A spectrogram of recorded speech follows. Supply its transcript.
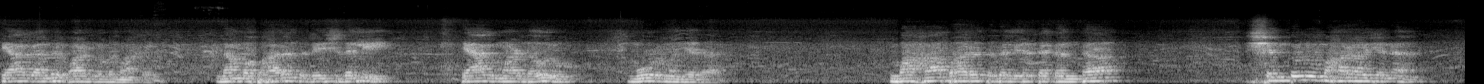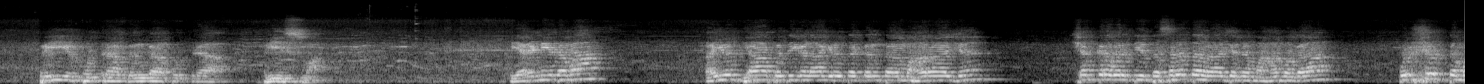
ತ್ಯಾಗ ಅಂದ್ರೆ ಬಹಳ ದೊಡ್ಡ ಮಾತು. ನಮ್ಮ ಭಾರತ ದೇಶದಲ್ಲಿ ತ್ಯಾಗ ಮಾಡಿದವರು ಮೂರು ಮಂದಿ ಅದಾರ. ಮಹಾಭಾರತದಲ್ಲಿರತಕ್ಕಂಥ ಶಂತನು ಮಹಾರಾಜನ ಪ್ರಿಯ ಪುತ್ರ, ಗಂಗಾಪುತ್ರ ಭೀಷ್ಮ. ಎರಡನೇದವ ಅಯೋಧ್ಯಾಪತಿಗಳಾಗಿರತಕ್ಕಂಥ ಮಹಾರಾಜ, ಚಕ್ರವರ್ತಿ ದಶರಥ ರಾಜನ ಮಹಾಮಗ, ಪುರುಷೋತ್ತಮ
